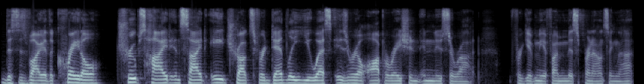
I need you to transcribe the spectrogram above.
this is via the cradle. Troops hide inside aid trucks for deadly U.S. Israel operation in Nusrat. forgive me if I'm mispronouncing that.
